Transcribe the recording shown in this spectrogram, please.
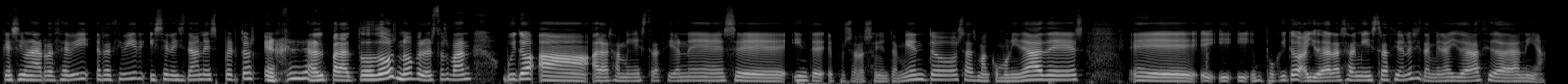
que se iban a recibir, recibir y se necesitaban expertos en general para todos, ¿no? Pero estos van un poquito a, a las administraciones. Eh, pues a los ayuntamientos, a las mancomunidades eh, y, un poquito ayudar a las administraciones y también ayudar a la ciudadanía.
